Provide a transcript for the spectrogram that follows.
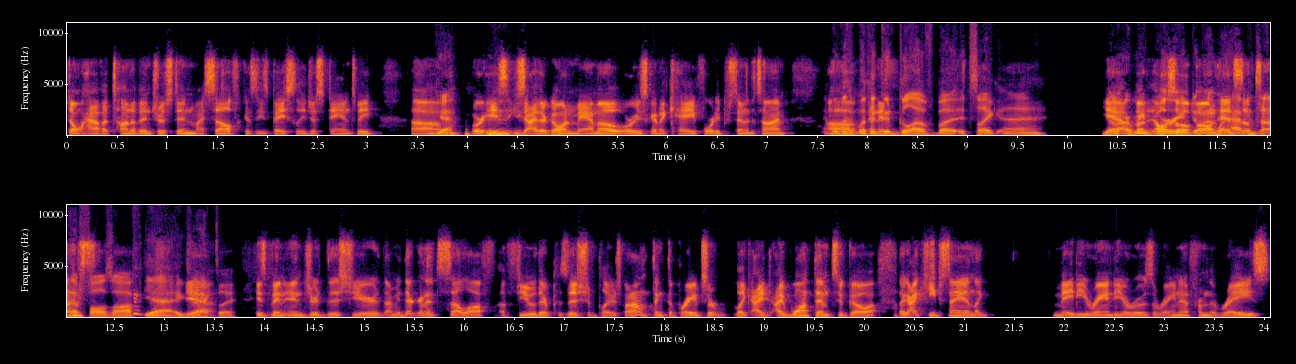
don't have a ton of interest in myself because he's basically just Dansby. Um, Yeah. Or he's he's either going Mammo or he's going to K 40% of the time. with, a, Um, with a good if- glove but it's like eh, Yeah, are we but also a worried about what bonehead sometimes. falls off yeah exactly He's been injured this year. I mean, they're going to sell off a few of their position players, but I don't think the Braves are like. I, I want them to go. Like I keep saying, like maybe Randy Arozarena from the Rays,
